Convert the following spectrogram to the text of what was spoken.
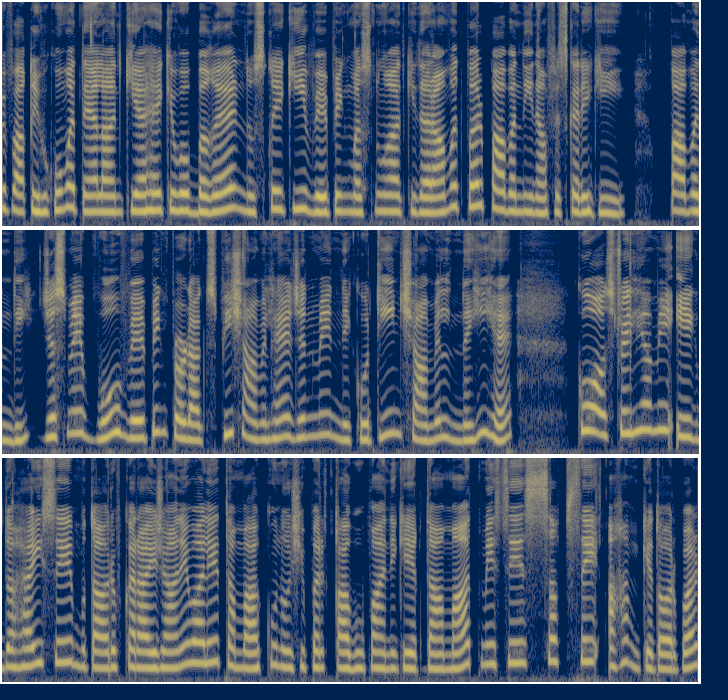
وفاقی حکومت نے اعلان کیا ہے کہ وہ بغیر نسخے کی ویپنگ مصنوعات کی درآمد پر پابندی نافذ کرے گی پابندی، جس میں وہ ویپنگ پروڈکٹس بھی شامل ہیں جن میں نکوٹین شامل نہیں ہے، کو آسٹریلیا میں ایک دہائی سے متعارف کرائے جانے والے تمباکو نوشی پر قابو پانے کے اقدامات میں سے سب سے اہم کے طور پر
